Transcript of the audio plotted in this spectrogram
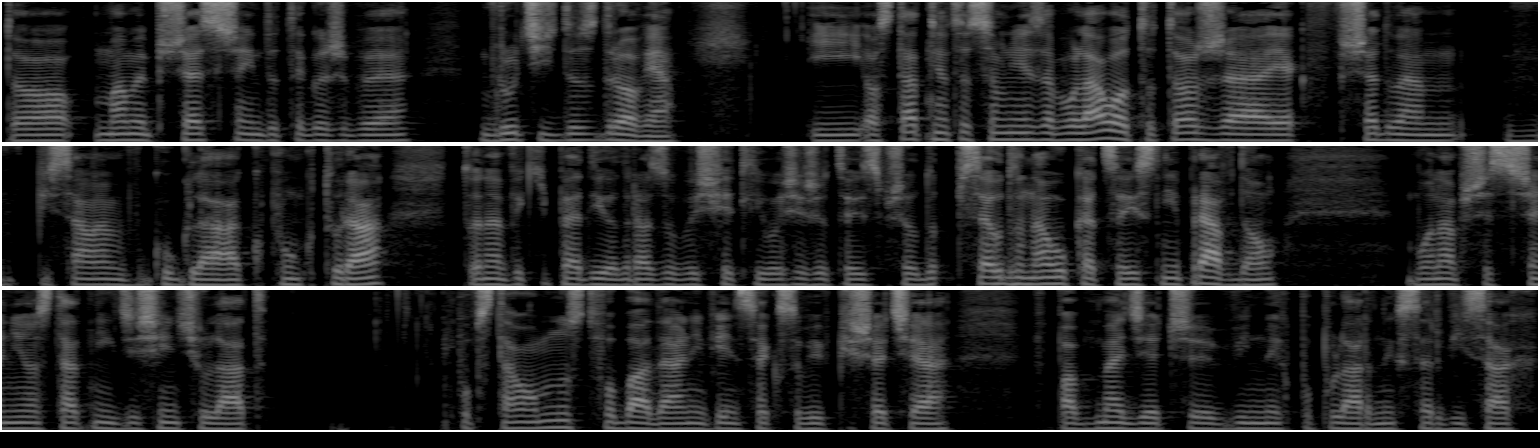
to mamy przestrzeń do tego, żeby wrócić do zdrowia. I ostatnio to, co mnie zabolało, to to, że jak wszedłem, wpisałem w Google akupunktura, to na Wikipedii od razu wyświetliło się, że to jest pseudo, pseudonauka, co jest nieprawdą, bo na przestrzeni ostatnich 10 lat powstało mnóstwo badań, więc jak sobie wpiszecie PubMedzie czy w innych popularnych serwisach,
